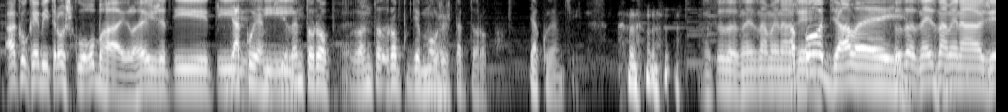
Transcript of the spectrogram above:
ako keby trošku obhájil, hej, že ty, ty Ďakujem si... ti, len to rob, len to rob, kde môžeš, tak to rob. Ďakujem ti. No to zase neznamená, A že... poď ďalej. To zase neznamená, že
